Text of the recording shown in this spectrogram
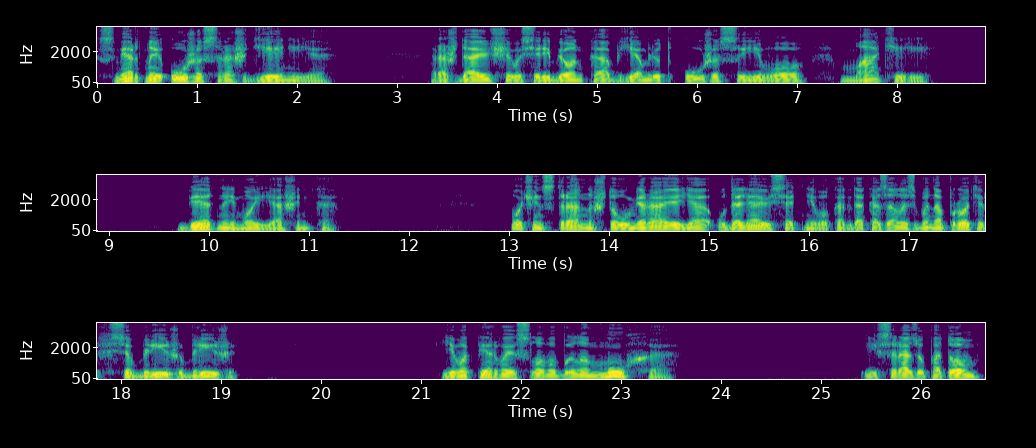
Смертный ужас рождения — рождающегося ребенка объемлют ужасы его матери. Бедный мой Яшенька! Очень странно, что, умирая, я удаляюсь от него, когда, казалось бы, напротив, все ближе, ближе. Его первое слово было «муха», и сразу потом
